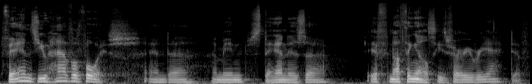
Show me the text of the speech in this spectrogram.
fans, you have a voice. And, uh, I mean, Stan is, uh, if nothing else, he's very reactive.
